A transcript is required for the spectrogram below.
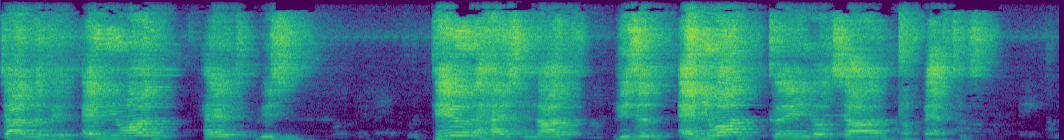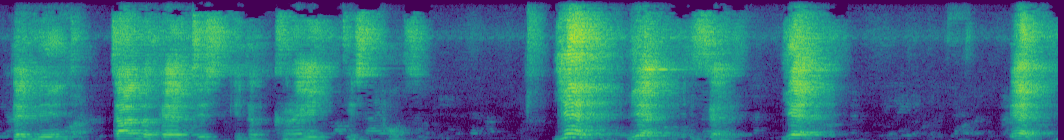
John the Baptist. Anyone has risen. There has not risen anyone greater John the Baptist. That means John the Baptist is the greatest person. Yet, yet, he said, yet, yet,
